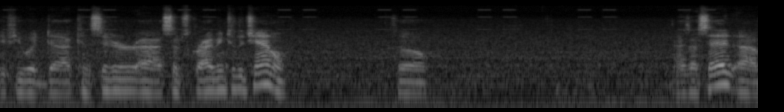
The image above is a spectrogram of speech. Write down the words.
if you would uh, consider uh, subscribing to the channel. So, as I said, uh,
